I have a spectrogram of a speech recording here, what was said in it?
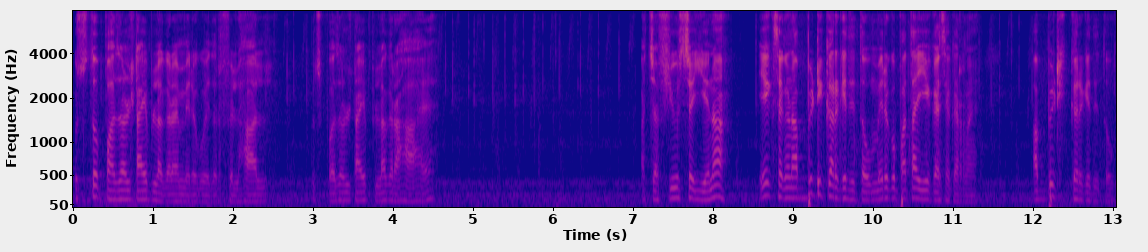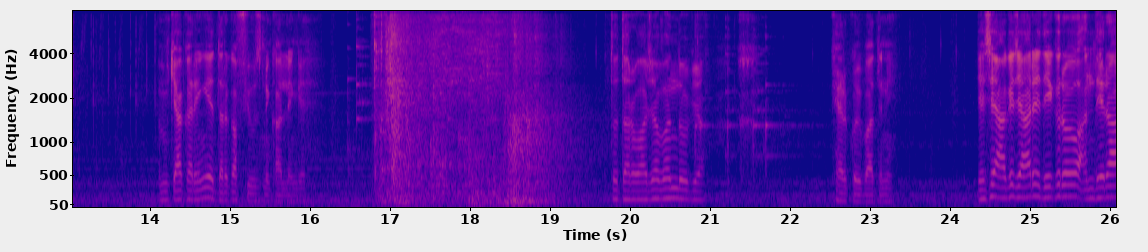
कुछ तो पजल टाइप लग रहा है मेरे को इधर फ़िलहाल। कुछ पजल टाइप लग रहा है। अच्छा फ्यूज चाहिए ना? एक सेकंड अब भी टिक करके देता हूँ। मेरे को पता है ये कैसे करना है। अब भी ठीक करके देता हूँ। हम क्या करेंगे? इधर का फ्यूज़ निकालेंगे तो दरवाज़ा बंद हो गया। खैर, कोई बात नहीं। जैसे आगे जा रहे, देख रहे हो, अंधेरा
